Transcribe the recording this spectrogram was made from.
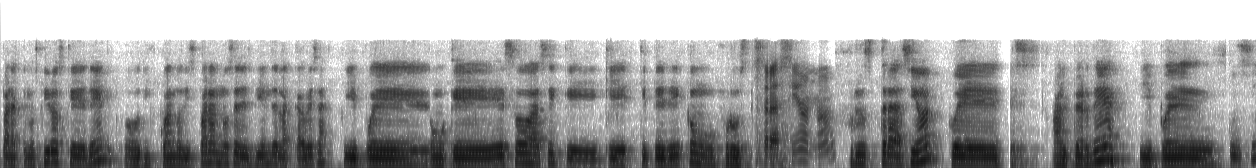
para que los tiros que den o cuando disparan no se desvíen de la cabeza. Y pues como que eso hace que, que, que te dé como frustración, ¿no? Frustración, pues al perder. Y pues pues sí,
